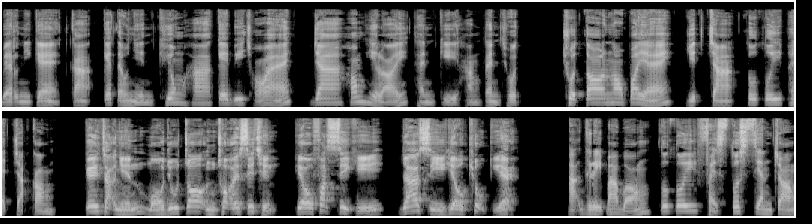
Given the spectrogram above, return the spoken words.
Bernice cả cái tàu nhìn khiung ha cái bi chó ấy ra hong hi lại thành kỳ hàng tên chuột to nó bây ấy dịch trả tu tui phết trả còn. Cái trả nhìn mò dù cho ẩn cho ấy à, sĩ chín hiệu phát sĩ ký giá sĩ hiệu cứu ký ấy. Agrippa bóng tu tui phải tu xiên trong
